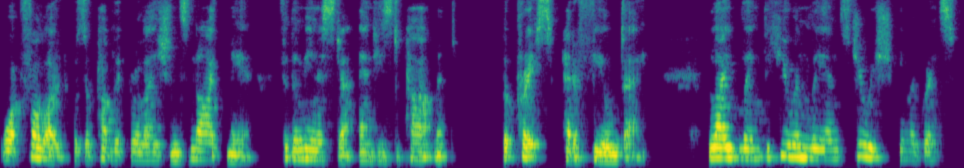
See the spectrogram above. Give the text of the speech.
What followed was a public relations nightmare for the minister and his department. The press had a field day, labelling the Hwa Lien's Jewish immigrants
